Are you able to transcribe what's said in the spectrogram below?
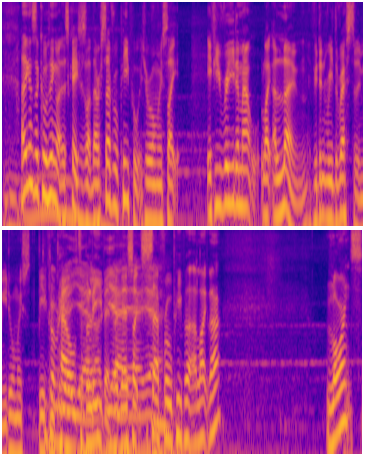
I think that's the cool thing about this case is like there are several people which are almost like if you read them out like alone, if you didn't read the rest of them, you'd almost be You'd probably compelled to believe like- it. yeah, but there's yeah, like yeah. several people that are like that. Lawrence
